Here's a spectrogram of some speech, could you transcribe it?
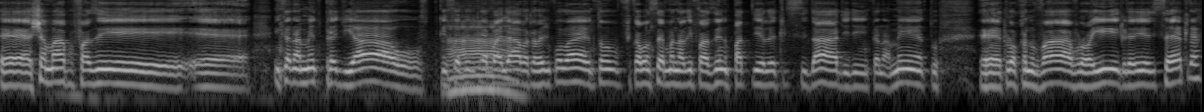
é, chamava para fazer é, encanamento predial, porque sabia Ah. que trabalhava através de colar, então ficava uma semana ali fazendo parte de eletricidade, de encanamento, é, trocando válvula, e etc.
